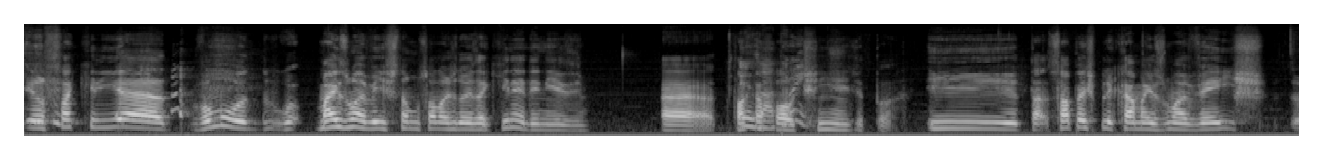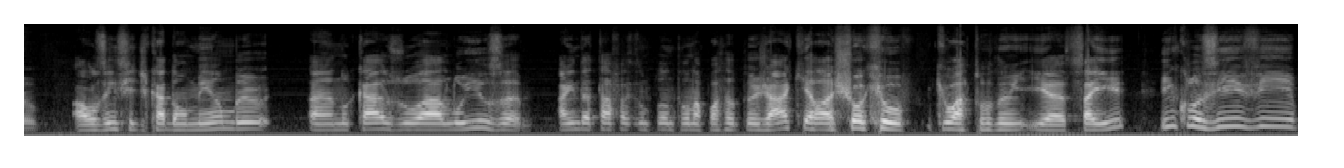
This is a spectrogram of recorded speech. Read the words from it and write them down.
eu só queria. Vamos. Mais uma vez estamos só nós dois aqui, né, Denise? Uh, toca Exatamente. a flautinha, editor. E tá, só para explicar mais uma vez, a ausência de cada um membro. Uh, no caso, a Luísa ainda tá fazendo plantão na porta do Projac. Ela achou que o, que o Arthur não ia sair. Inclusive,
